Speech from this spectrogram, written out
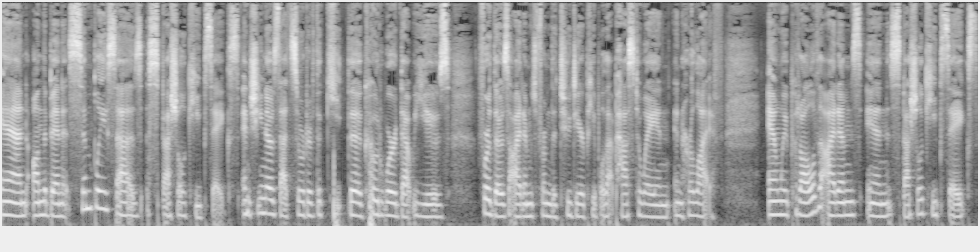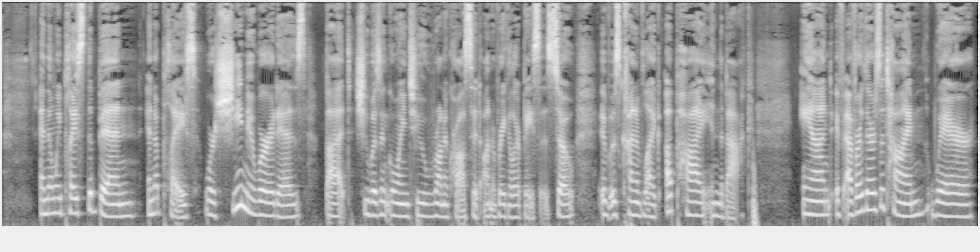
And on the bin, it simply says special keepsakes. And she knows that's sort of the key, the code word that we use for those items from the two dear people that passed away in, in her life. And we put all of the items in special keepsakes. And then we placed the bin in a place where she knew where it is, but she wasn't going to run across it on a regular basis. So it was kind of like up high in the back. And if ever there's a time where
